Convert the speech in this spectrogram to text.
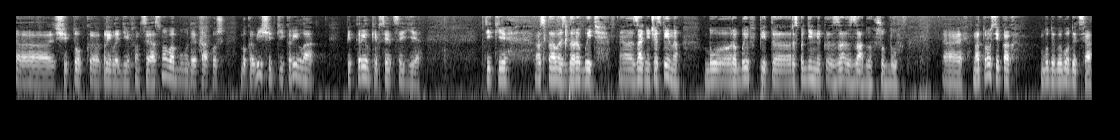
Е, Щиток приладів, це основа буде, також бокові щитки, крила, підкрилки, все це є. Тільки осталось доробити е, задню частину, бо робив під е, розподільник ззаду, щоб був. Е, На тросиках буде виводитися,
